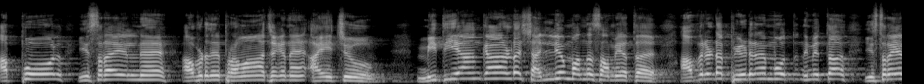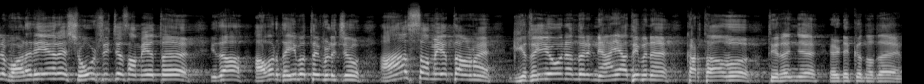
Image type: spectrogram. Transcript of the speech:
അപ്പോൾ ഇസ്രായേലിന് അവിടുന്ന് പ്രവാചകനെ അയച്ചു. മിതിയാങ്കാരുടെ ശല്യം വന്ന സമയത്ത് അവരുടെ പീഡനം നിമിത്തം ഇസ്രായേൽ വളരെയേറെ ശോഷിച്ച സമയത്ത് ഇതാ അവർ ദൈവത്തെ വിളിച്ചു. ആ സമയത്താണ് ഗിതയോൻ എന്നൊരു ന്യായാധിപന് കർത്താവ് തിരഞ്ഞ് എടുക്കുന്നത്.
